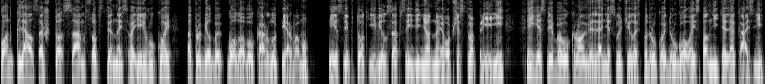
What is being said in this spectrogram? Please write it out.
Он клялся, что сам собственной своей рукой отрубил бы голову Карлу Первому если б тот явился в Соединенное общество прений, и если бы у Кромвеля не случилось под рукой другого исполнителя казни.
